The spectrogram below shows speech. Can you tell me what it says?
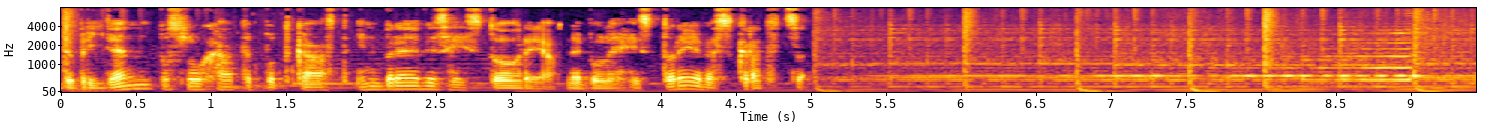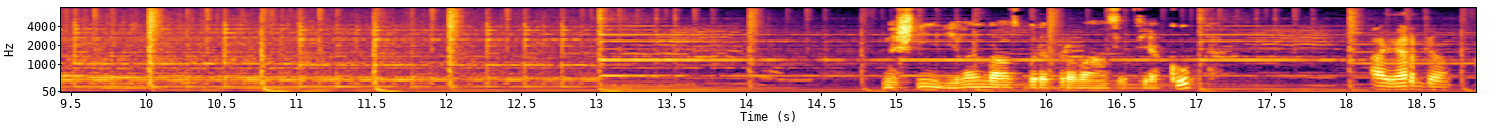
Dobrý den, posloucháte podcast In Brevis Historia, neboli Historie ve zkratce. Dnešním dílem vás bude provázet Jakub a Jarda.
